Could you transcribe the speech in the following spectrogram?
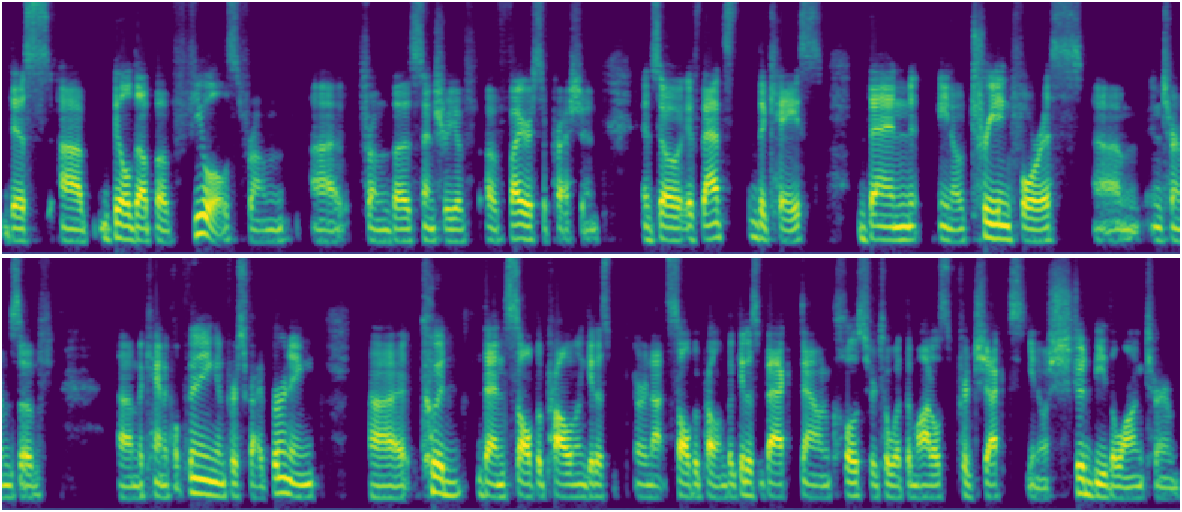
this uh, buildup of fuels from uh, from the century of, of fire suppression. And so if that's the case, then you know treating forests um, in terms of uh, mechanical thinning and prescribed burning uh, could then solve the problem and get us, or not solve the problem, but get us back down closer to what the models project, you know, should be the long-term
